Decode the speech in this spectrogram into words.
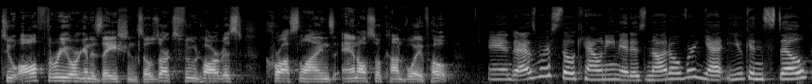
to all three organizations Ozarks Food Harvest, Cross Lines, and also Convoy of Hope. And as we're still counting, it is not over yet. You can still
